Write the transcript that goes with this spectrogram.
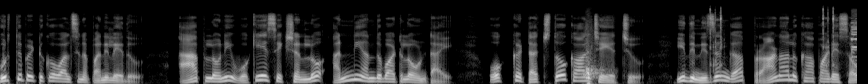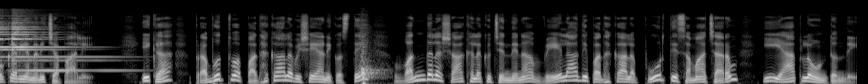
గుర్తుపెట్టుకోవాల్సిన పనిలేదు యాప్లోని ఒకే సెక్షన్లో అన్ని అందుబాటులో ఉంటాయి. ఒక్క టచ్తో కాల్ చేయొచ్చు. ఇది నిజంగా ప్రాణాలు కాపాడే సౌకర్యమని చెప్పాలి. ఇక ప్రభుత్వ పథకాల విషయానికొస్తే వందల శాఖలకు చెందిన వేలాది పథకాల పూర్తి సమాచారం ఈ యాప్లో ఉంటుంది.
